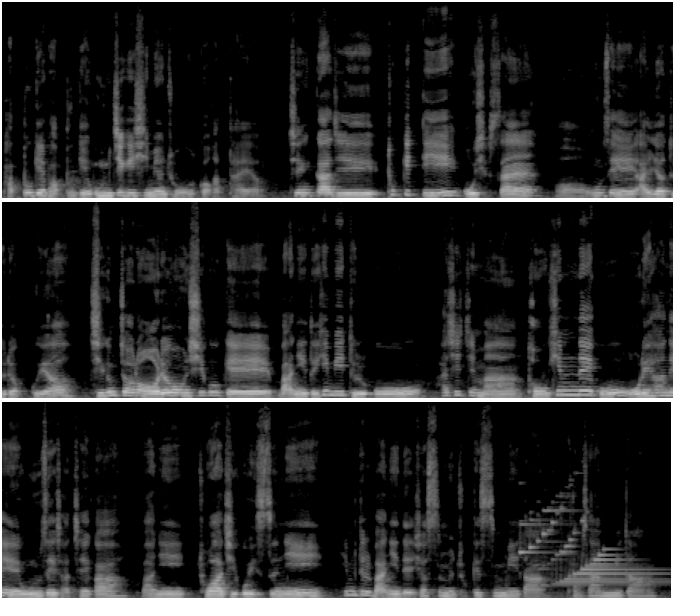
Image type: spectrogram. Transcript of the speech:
바쁘게 바쁘게 움직이시면 좋을 것 같아요. 지금까지 토끼띠 50살 어, 운세 알려드렸고요. 지금처럼 어려운 시국에 많이들 힘이 들고 하시지만 더욱 힘내고 올해 한 해의 운세 자체가 많이 좋아지고 있으니 힘들 많이 내셨으면 좋겠습니다. 감사합니다.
